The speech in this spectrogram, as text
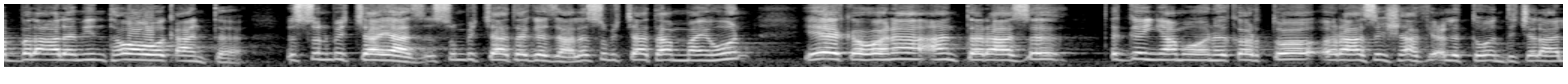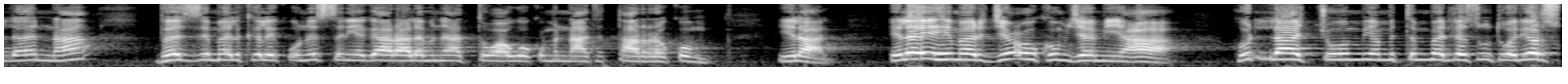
ረበልዓለሚን ተዋወቅ አንተ። እሱን ብቻ ያዝ እሱን ብቻ ተገዛ ለእሱ ብቻ ታማ ይሁን። ይሄ ከሆነ አንተ ራስህ ጥገኛ መሆንህ ቀርቶ ራስህ ሻፊዕ ልትሆን ትችላለህና በዚህ መልክ ልቁንስ እኔ ጋር ለምን አትዋወቁም እና አትታረቁም? ይላል። ኢለይህ መርጅዑኩም ጀሚዓ ሁላችሁም የምትመለሱት ወደ እርሱ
